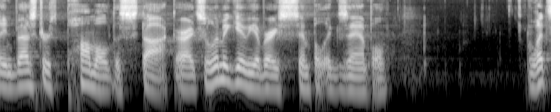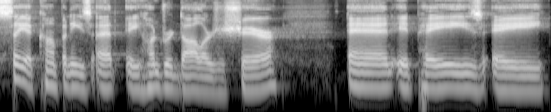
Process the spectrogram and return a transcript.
investors pummel the stock. All right, so let me give you a very simple example. Let's say a company's at $100 a share and it pays a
